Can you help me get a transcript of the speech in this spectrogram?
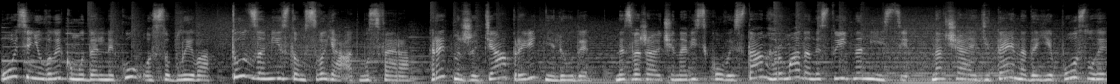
Осінь у великому дальнику особлива. Тут за містом своя атмосфера, ритм життя, привітні люди. Незважаючи на військовий стан, громада не стоїть на місці, навчає дітей, надає послуги,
